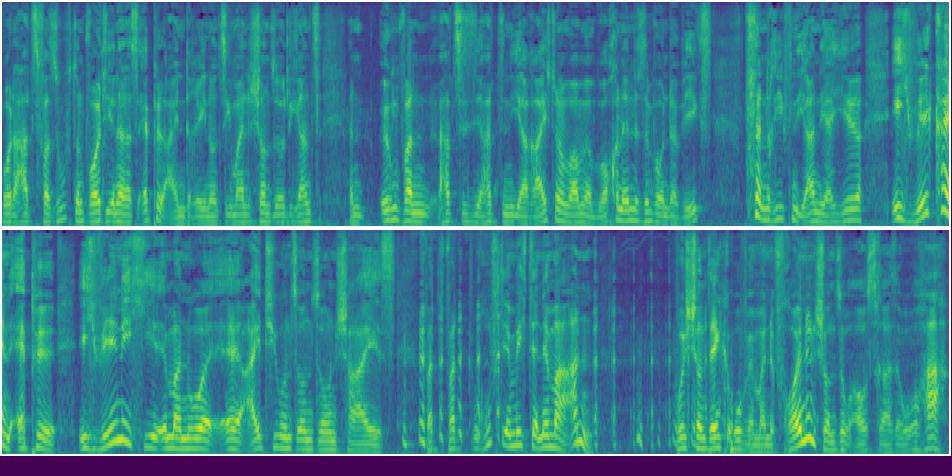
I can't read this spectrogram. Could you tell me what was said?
oder hat es versucht und wollte ihr dann das Apple eindrehen und sie meinte schon so die ganze, dann irgendwann hat sie sie hat sie nie erreicht und dann waren wir am Wochenende, sind wir unterwegs und dann riefen die an, ja hier, ich will kein Apple, ich will nicht hier immer nur äh, iTunes und so ein Scheiß. Was, was ruft ihr mich denn immer an? Wo ich schon denke, oh, wenn meine Freundin schon so ausrase, oha.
